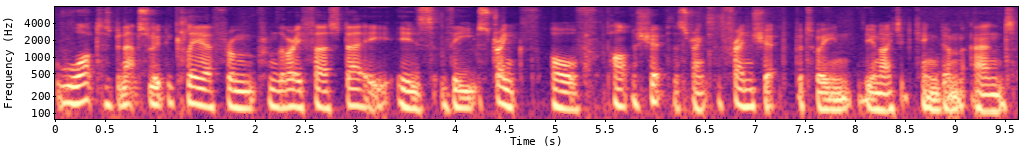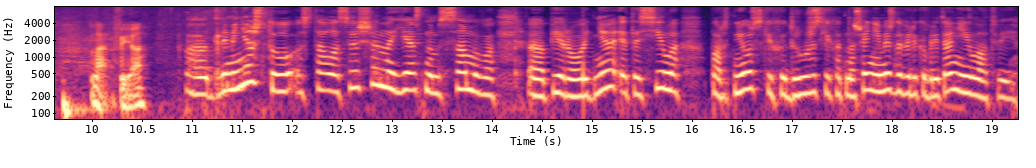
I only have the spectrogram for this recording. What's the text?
what has been absolutely clear from from the very first day is the strength of partnership, the strength of friendship between the United Kingdom and Latvia. А, для меня, что стало совершенно ясным с самого э, первого дня, это сила партнерских и дружеских отношений между Великобританией и Латвией.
